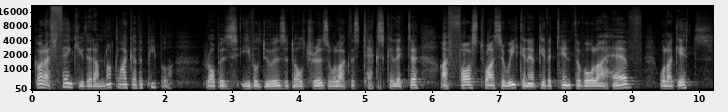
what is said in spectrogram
God, I thank you that I'm not like other people robbers, evildoers, adulterers, or like this tax collector. I fast twice a week and I give a tenth of all I have, all I get.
